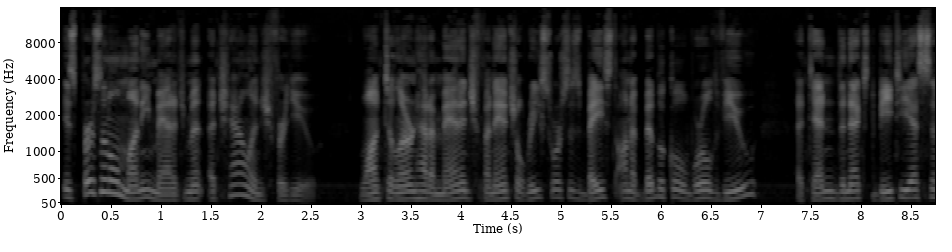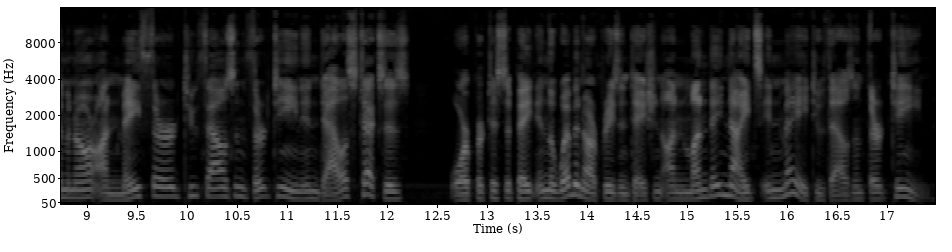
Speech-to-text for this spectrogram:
Is personal money management a challenge for you? Want to learn how to manage financial resources based on a biblical worldview? Attend the next BTS seminar on May 3, 2013 in Dallas, Texas, or participate in the webinar presentation on Monday nights in May 2013.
